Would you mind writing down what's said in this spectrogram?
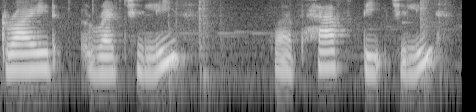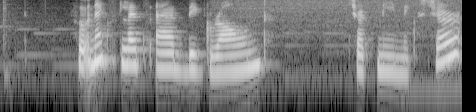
dried red chilies. So I have half the chilies. So next let's add the ground chutney mixture.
